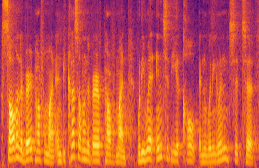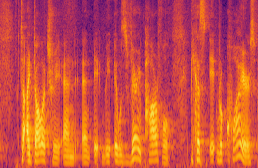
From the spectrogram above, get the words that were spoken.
Solomon had a very powerful mind. And because Solomon had a very powerful mind, when he went into the occult and when he went into to, to idolatry, and, and it, it was very powerful because it requires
